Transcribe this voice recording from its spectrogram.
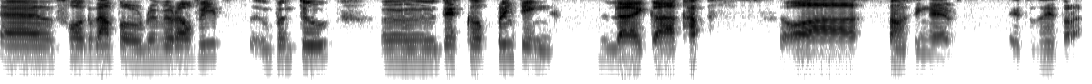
Uh, for example, LibreOffice, Ubuntu, uh, desktop printing, like uh, CUPS or something else, etc.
